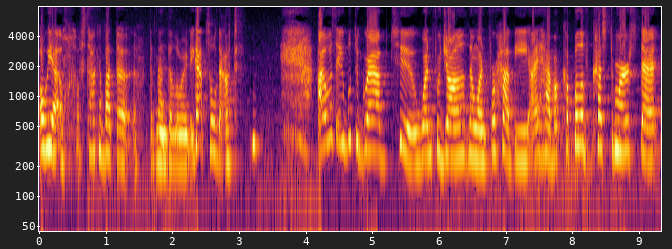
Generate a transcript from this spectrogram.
oh yeah I was talking about the the Mandalorian. It got sold out. I was able to grab two one for Jonathan one for hubby. I have a couple of customers that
